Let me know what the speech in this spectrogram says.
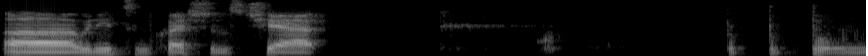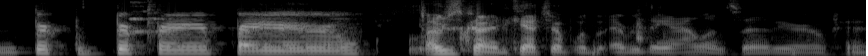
uh, we need some questions chat I'm just trying to catch up with everything Alan said here. Okay.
